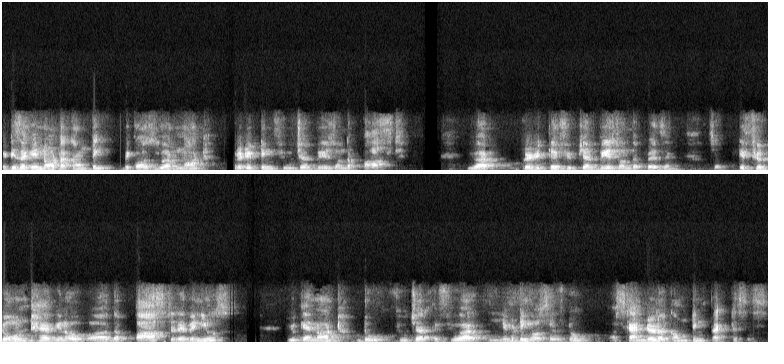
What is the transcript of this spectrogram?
It is again not accounting because you are not predicting future based on the past. You are predicting future based on the present. So if you don't have, you know, uh, the past revenues, you cannot do future if you are limiting yourself to standard accounting practices.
